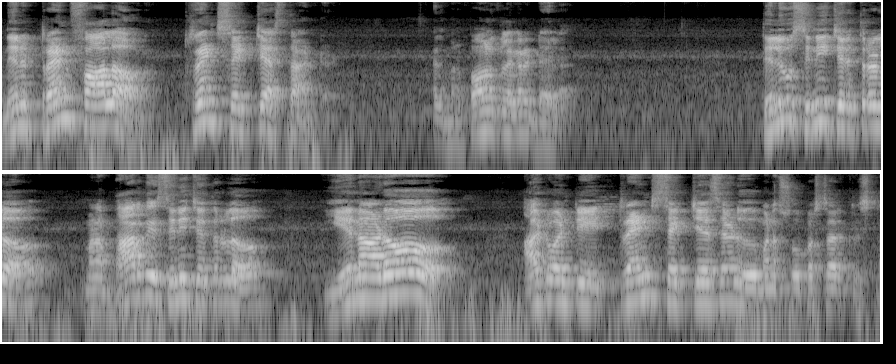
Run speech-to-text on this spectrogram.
నేను ట్రెండ్ ఫాలో అవను ట్రెండ్ సెట్ చేస్తా అంటాడు. అది మన పవన్ కళ్యాణ్ గారి డైలాగ్. తెలుగు సినీ చరిత్రలో మన భారతీయ సినీ చరిత్రలో ఏనాడో అటువంటి ట్రెండ్ సెట్ చేశాడు మన super star Krishna.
